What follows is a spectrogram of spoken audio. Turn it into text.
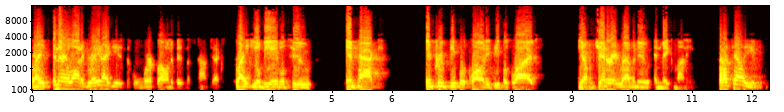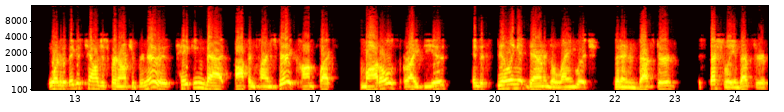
right? And there are a lot of great ideas that will work well in a business context, right? You'll be able to impact, improve people, quality people's lives, you know, generate revenue and make money. But I'll tell you, one of the biggest challenges for an entrepreneur is taking that oftentimes very complex models or ideas and distilling it down into language that an investor, especially investor,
